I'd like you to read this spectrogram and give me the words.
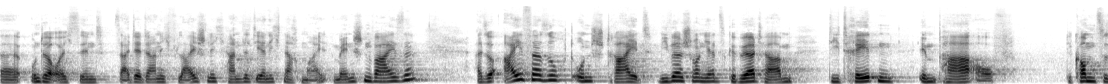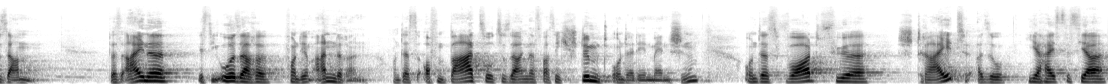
äh, unter euch sind, seid ihr da nicht fleischlich, handelt ihr nicht nach Menschenweise? Also Eifersucht und Streit, wie wir schon jetzt gehört haben, die treten im Paar auf. Die kommen zusammen. Das eine ist die Ursache von dem anderen. Und das offenbart sozusagen das, was nicht stimmt unter den Menschen. Und das Wort für Streit, also hier heißt es ja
